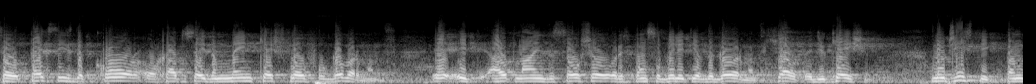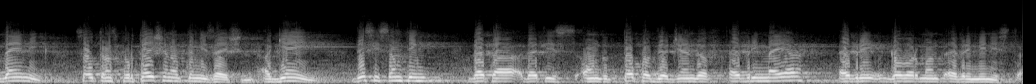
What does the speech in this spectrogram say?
So tax is the core, or how to say, the main cash flow for governments. It, it outlines the social responsibility of the government, health, education, logistic, pandemic, so transportation optimization. Again, this is something that, uh, that is on the top of the agenda of every mayor, every government, every minister.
